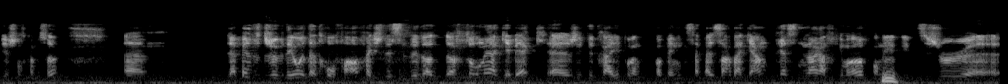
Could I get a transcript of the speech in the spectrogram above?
des choses comme ça. Euh, L'appel du jeu vidéo était trop fort, fait que j'ai décidé de, de retourner à Québec. Euh, j'ai été travailler pour une compagnie qui s'appelle Sarbacane, très similaire à Frima. On a Mm. des petits jeux euh,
